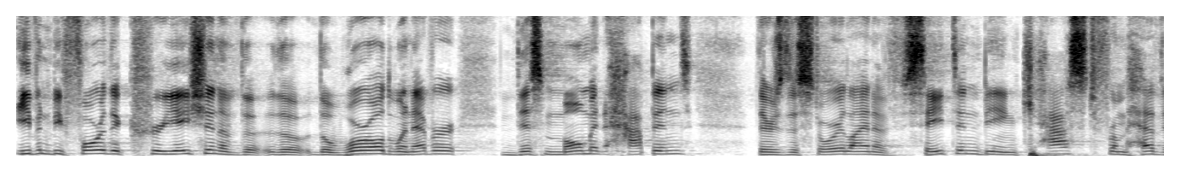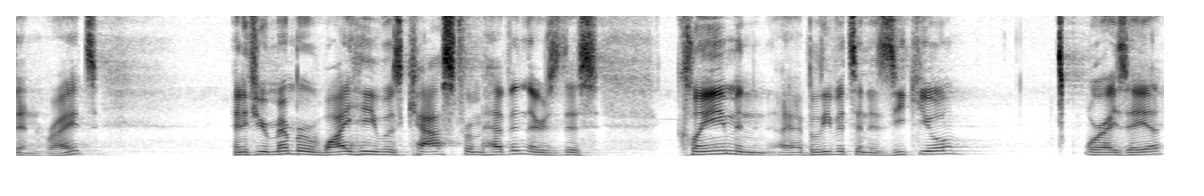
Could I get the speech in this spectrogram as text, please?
even before the creation of the, the, the world, whenever this moment happened, there's the storyline of Satan being cast from heaven, right? And if you remember why he was cast from heaven, there's this claim, and I believe it's in Ezekiel or Isaiah,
